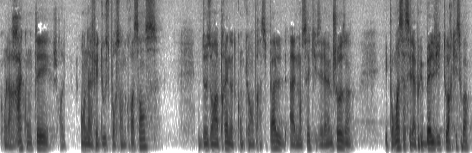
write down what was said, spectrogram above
qu'on l'a raconté, on a fait 12% de croissance. Deux ans après, notre concurrent principal a annoncé qu'il faisait la même chose. Et pour moi, ça, c'est la plus belle victoire qui soit.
